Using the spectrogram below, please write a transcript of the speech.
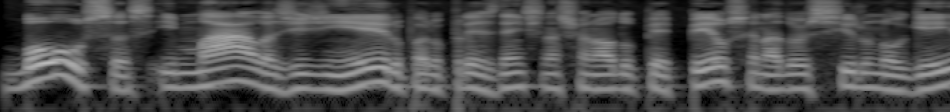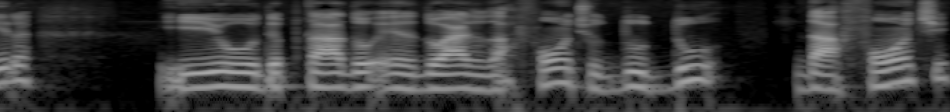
bolsas e malas de dinheiro para o presidente nacional do PP, o senador Ciro Nogueira, e o deputado Eduardo da Fonte, o Dudu da Fonte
